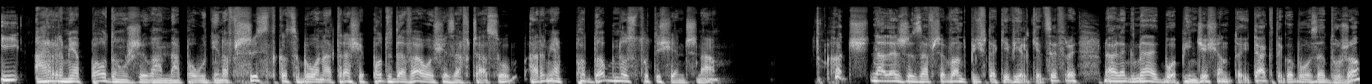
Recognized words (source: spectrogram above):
I armia podążyła na południe. No wszystko, co było na trasie, poddawało się zawczasu. Armia podobno stutysięczna, Choć należy zawsze wątpić w takie wielkie cyfry, no ale nawet było 50, to i tak tego było za dużo.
